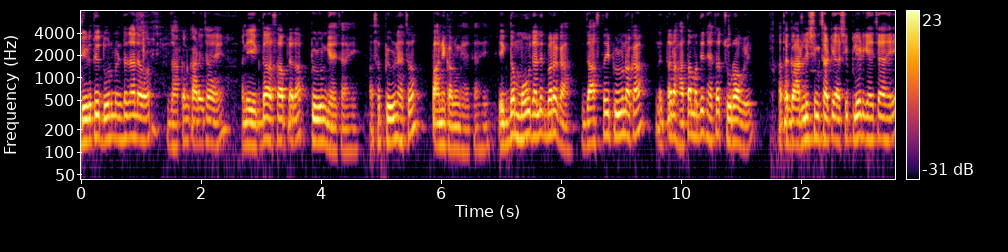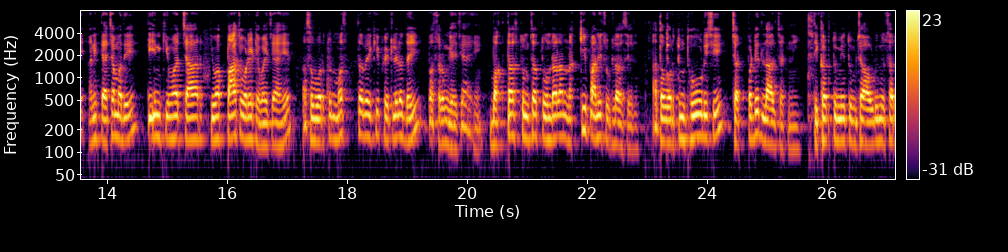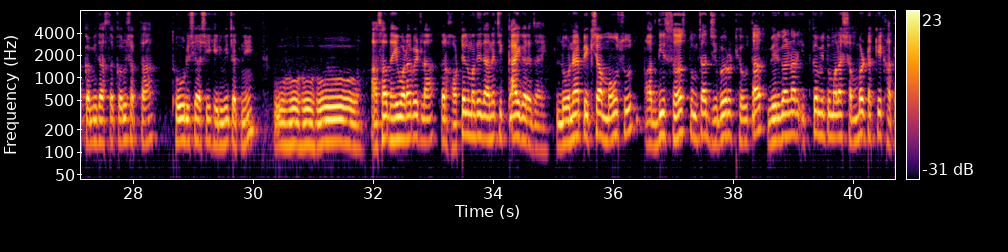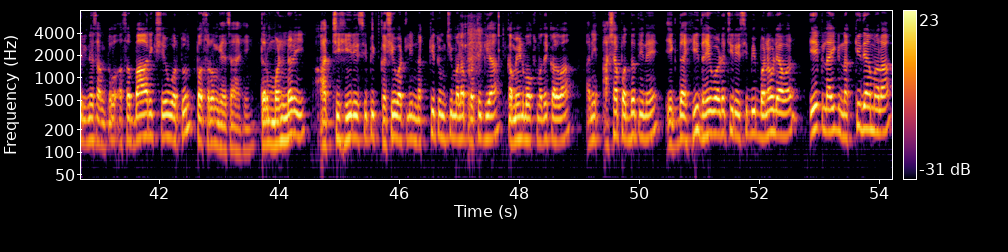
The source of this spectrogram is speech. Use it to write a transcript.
दीड ते दोन मिनटं झाल्यावर झाकण काढायचं आहे आणि एकदा असं आपल्याला पिळून घ्यायचं आहे. असं पिळून ह्याचं पाणी काढून घ्यायचं आहे. एकदम मऊ झालेत बरं का? जास्तही पिळू नका नाहीतर हातामध्येच ह्याचा चुरा होईल. आता गार्लिशिंगसाठी अशी प्लेट घ्यायची आहे आणि त्याच्यामध्ये तीन किंवा चार किंवा पाच वडे ठेवायचे आहेत. असं वरतून मस्तपैकी फेटलेलं दही पसरून घ्यायचे आहे. बघताच तुमच्या तोंडाला नक्की पाणी सुटलं असेल. आता वरतून थोडीशी चटपटीत लाल चटणी. तिखट तुम्ही तुमच्या आवडीनुसार कमी जास्त करू शकता. थोडीशी अशी हिरवी चटणी. हो हो हो. हो असा दहीवडा भेटला तर हॉटेलमध्ये जाण्याची काय गरज आहे? लोण्यापेक्षा मऊसूद अगदी सहज तुमच्या जिभेवर ठेवताच विरघळणार इतकं मी तुम्हाला शंभर टक्के खात्रीने सांगतो असं बारीक शेव वरतून पसरवून घ्यायचं आहे. तर मंडळी आजची ही रेसिपी कशी वाटली नक्की तुमची मला प्रतिक्रिया कमेंट बॉक्समध्ये कळवा आणि अशा पद्धतीने एकदा ही दहीवड्याची रेसिपी बनवल्यावर एक लाईक नक्की द्या मला.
